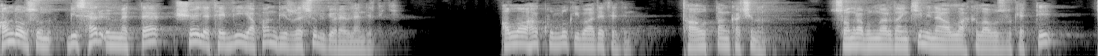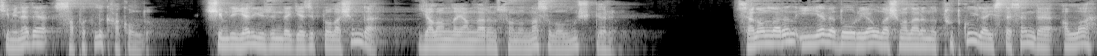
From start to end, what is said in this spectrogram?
Andolsun biz her ümmette şöyle tebliğ yapan bir Resul görevlendirdik. Allah'a kulluk ibadet edin. Tağuttan kaçının. Sonra bunlardan kimine Allah kılavuzluk etti, kimine de sapıklık hak oldu. Şimdi yeryüzünde gezip dolaşın da yalanlayanların sonu nasıl olmuş görün. Sen onların iyiye ve doğruya ulaşmalarını tutkuyla istesen de Allah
